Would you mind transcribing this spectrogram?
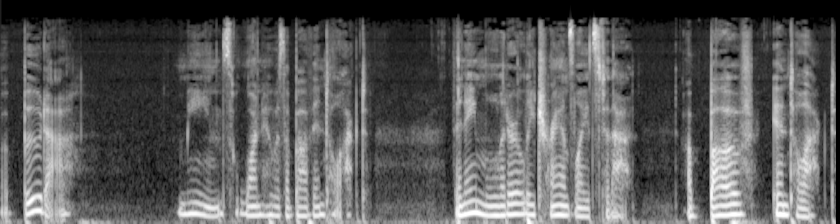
But Buddha means one who is above intellect. The name literally translates to that above intellect.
